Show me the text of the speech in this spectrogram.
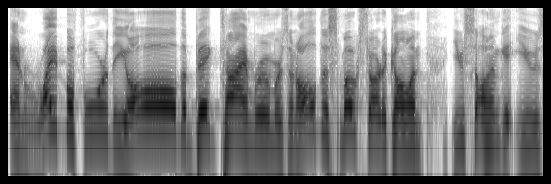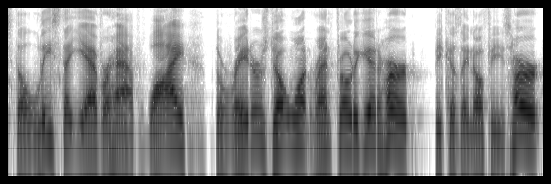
And right before the all the big time rumors and all the smoke started going, you saw him get used the least that you ever have. Why? The Raiders don't want Renfrow to get hurt because they know if he's hurt,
